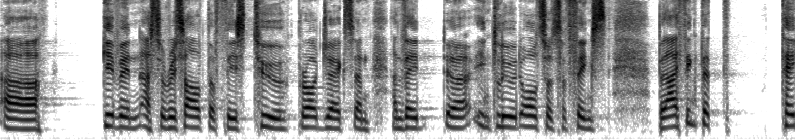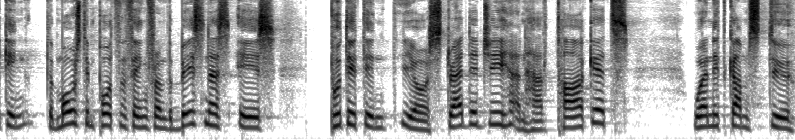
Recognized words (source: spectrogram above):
uh, given as a result of these two projects, and they uh, include all sorts of things. But I think that taking the most important thing from the business is put it in your strategy and have targets. When it comes to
